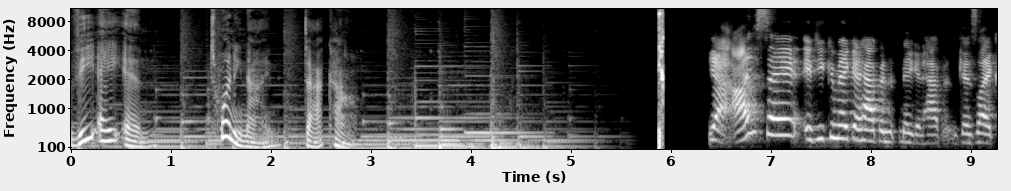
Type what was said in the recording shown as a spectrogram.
V A N 29.com. Yeah, I say if you can make it happen, make it happen. Because like,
